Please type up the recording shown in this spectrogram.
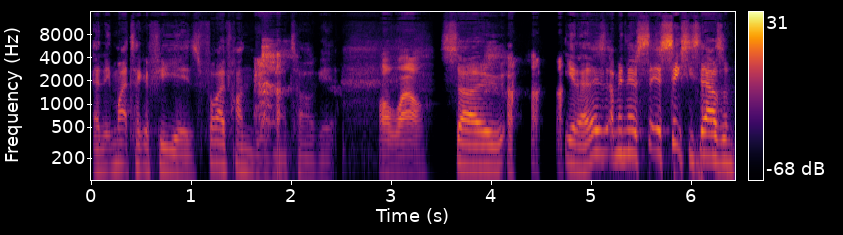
and it might take a few years. Five hundred on my target. Oh wow! So you know, there's, I mean, there's, there's sixty thousand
